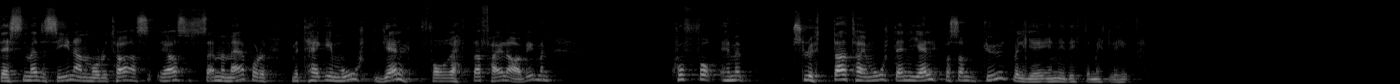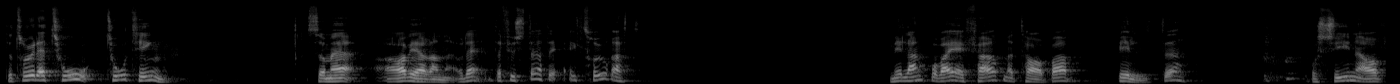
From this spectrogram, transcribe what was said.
disse medisinene må du ta, ja, så er vi med på det. Vi tar imot hjelp for å rette feil avvik. Men hvorfor har vi slutta å ta imot den hjelpa som Gud vil gi inn i ditt og mitt liv. Da tror jeg det er to, to ting som er avgjørende. Og det, det første er at jeg, jeg, tror at vi er langt på vei i ferd med å tape bildet og synet av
